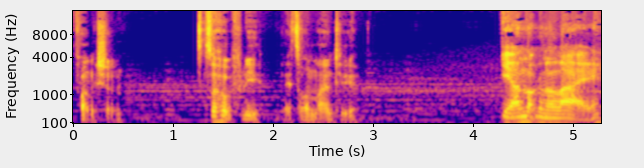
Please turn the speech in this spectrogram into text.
function. So hopefully it's online too. Yeah, I'm not gonna lie.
